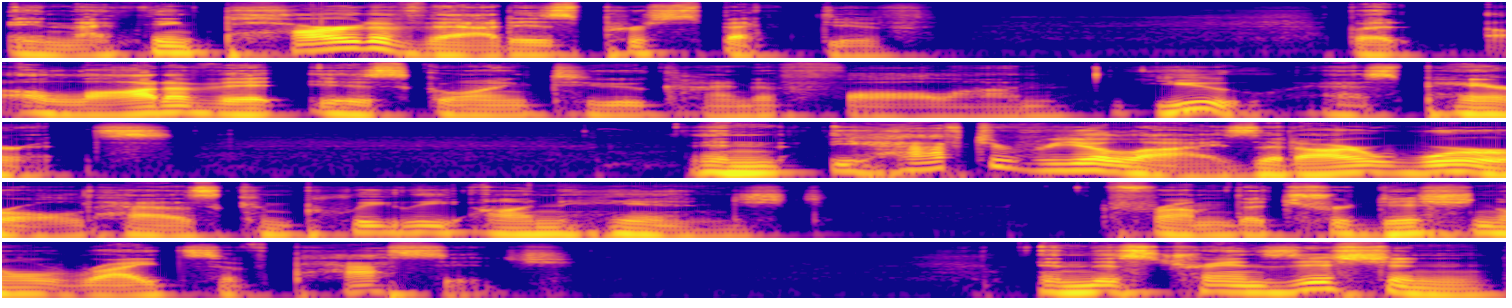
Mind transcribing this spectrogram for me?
and I think part of that is perspective, but a lot of it is going to kind of fall on you as parents. And you have to realize that our world has completely unhinged from the traditional rites of passage. And this transition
